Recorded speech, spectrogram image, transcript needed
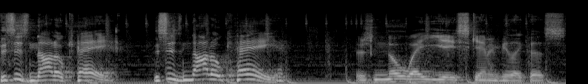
This is not okay. This is not okay. There's no way EA scamming me like this.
